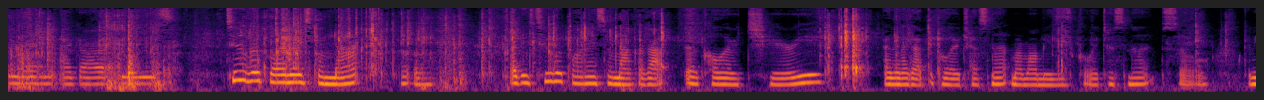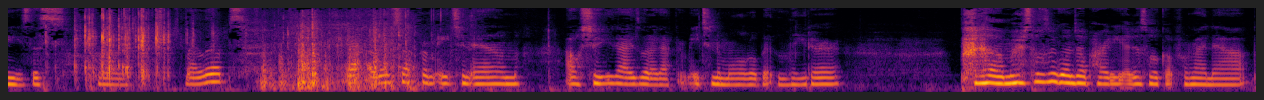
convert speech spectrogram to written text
And then I got these two lip liners from MAC. Uh-oh. I these two lip liners from MAC. I got the color cherry. And then I got the color chestnut. My mom uses the color chestnut. So I'm to use this for my lips. Got other stuff from H&M. I'll show you guys what I got from H&M a little bit later. But um, we're supposed to be going to a party. I just woke up from my nap.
